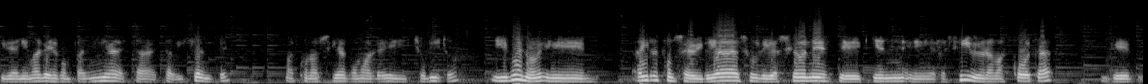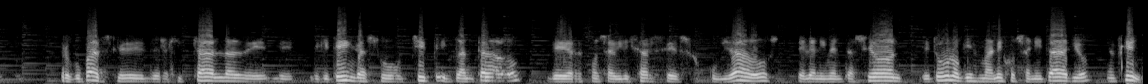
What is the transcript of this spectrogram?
y de animales de compañía está, vigente, más conocida como ley Cholito. Y bueno, eh, hay responsabilidades, obligaciones de quien eh, recibe una mascota de preocuparse de registrarla, de, que tenga su chip implantado, de responsabilizarse de sus cuidados, de la alimentación, de todo lo que es manejo sanitario, en fin.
